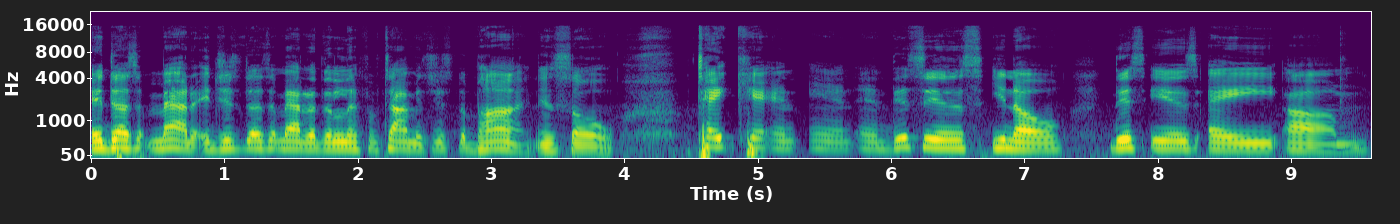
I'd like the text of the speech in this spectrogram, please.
It doesn't matter. It just doesn't matter the length of time. It's just the bond. And so take care and and and this is, you know, this is a um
